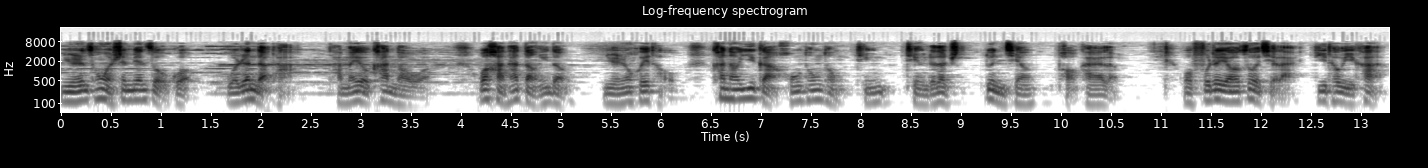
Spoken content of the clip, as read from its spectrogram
女人从我身边走过，我认得她，她没有看到我。我喊她等一等，女人回头，看到一杆红彤彤挺挺着的盾枪，跑开了。我扶着腰坐起来，低头一看，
